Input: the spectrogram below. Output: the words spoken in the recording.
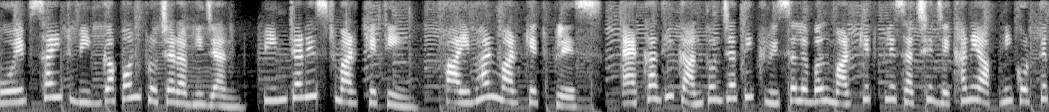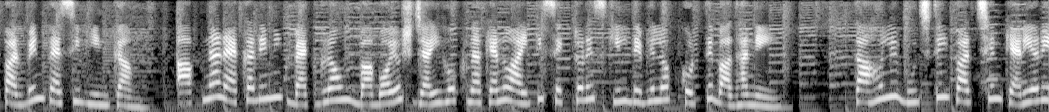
website বিজ্ঞাপন প্রচারাভিযান পিন্টারেস্ট মার্কেটিং ফাইভার মার্কেটপ্লেস, একাধিক আন্তর্জাতিক রিসেলেবল মার্কেটপ্লেস আছে যেখানে আপনি করতে পারবেন প্যাসিভ ইনকাম আপনার একাডেমিক ব্যাকগ্রাউন্ড বা বয়স যাই হোক না কেন আইটি সেক্টরে স্কিল ডেভেলপ করতে বাধা নেই। তাহলে বুঝতেই পারছেন ক্যারিয়ারে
